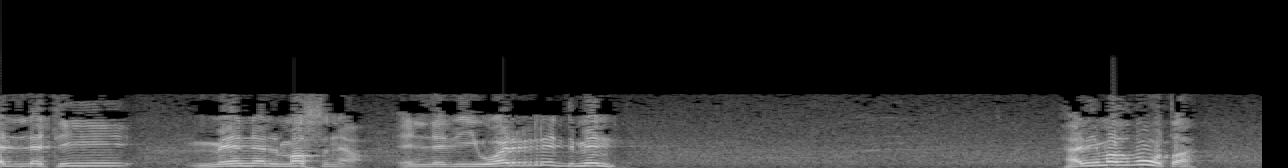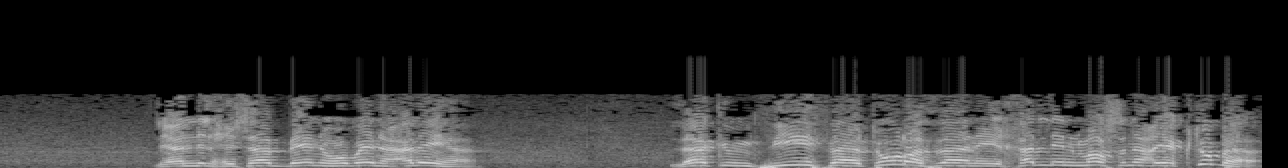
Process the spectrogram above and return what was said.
التي من المصنع الذي يورد منه. هذه مضبوطة لأن الحساب بينه وبينها عليها. لكن في فاتورة ثانية يخلي المصنع يكتبها.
